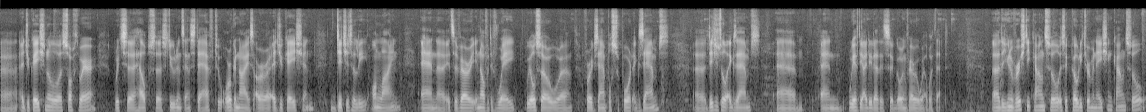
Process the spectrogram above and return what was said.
uh, educational uh, software which uh, helps uh, students and staff to organize our education digitally online and it's a very innovative way. We also, for example, support exams, digital exams um, and we have the idea that it's going very well with that. Uh, the University Council is a co-determination council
